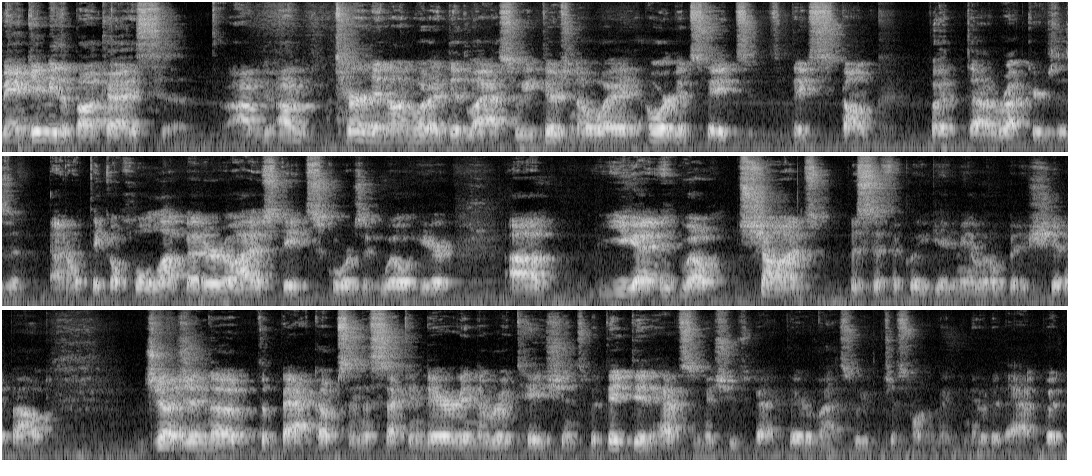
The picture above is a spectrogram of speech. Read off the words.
Man, give me the Buckeyes. I'm, I'm turning on what I did last week. There's no way. Oregon State, they stunk, but uh, Rutgers isn't, I don't think, a whole lot better. Ohio State scores at will here. Uh, you got, well, Sean specifically gave me a little bit of shit about judging the, the backups in the secondary and the rotations, but they did have some issues back there last week. Just want to make note of that. But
